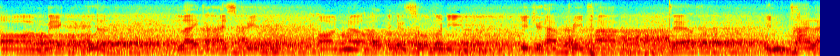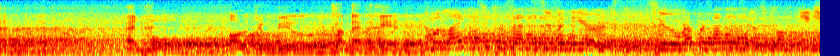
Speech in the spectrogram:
or make the good like I speak on uh, opening ceremony. If you have free time, there in Thailand, and hope all of you will come back again. I would like to present souvenirs to representatives from each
